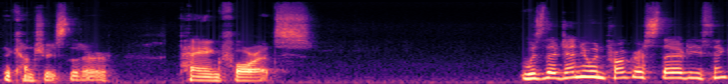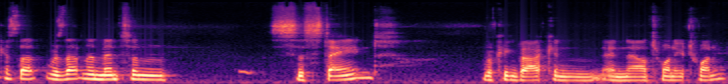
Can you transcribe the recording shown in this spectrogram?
the countries that are paying for it, was there genuine progress there? Do you think is that was that momentum sustained? Looking back in, in now 2020,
